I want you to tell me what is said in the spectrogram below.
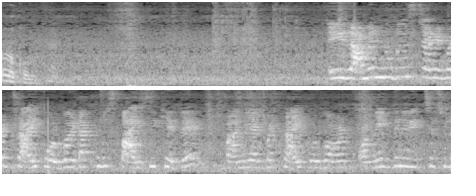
ওরকম। এই রামেন নুডলসটা আমি একবার ট্রাই করব। এটা খুব স্পাইসি খেতে। বানিয়ে একবার ট্রাই করব। আমার অনেক দিনের ইচ্ছে ছিল,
